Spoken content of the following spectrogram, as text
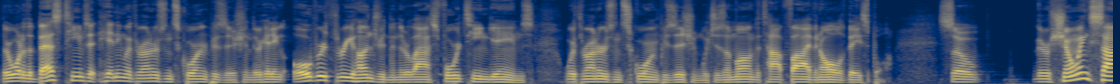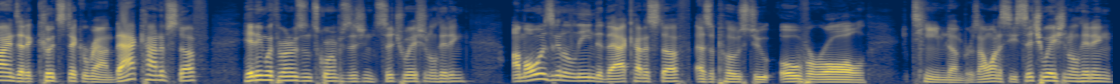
they're one of the best teams at hitting with runners in scoring position. They're hitting over 300 in their last 14 games with runners in scoring position, which is among the top five in all of baseball. So they're showing signs that it could stick around. That kind of stuff, hitting with runners in scoring position, situational hitting, I'm always going to lean to that kind of stuff as opposed to overall team numbers. I want to see situational hitting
